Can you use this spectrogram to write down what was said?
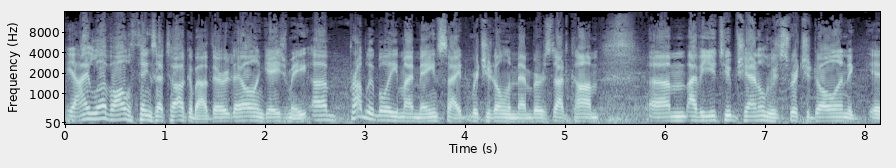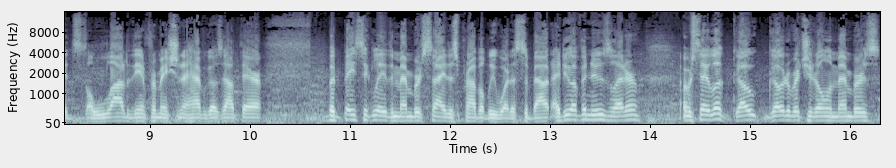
Yeah, I love all the things I talk about. They're, they all engage me. Uh, probably my main site, richarddolanmembers.com. Um, I have a YouTube channel, which is Richard Dolan. It, it's a lot of the information I have goes out there but basically the member site is probably what it's about. I do have a newsletter. I would say, look, go go to Richard Dolan members,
